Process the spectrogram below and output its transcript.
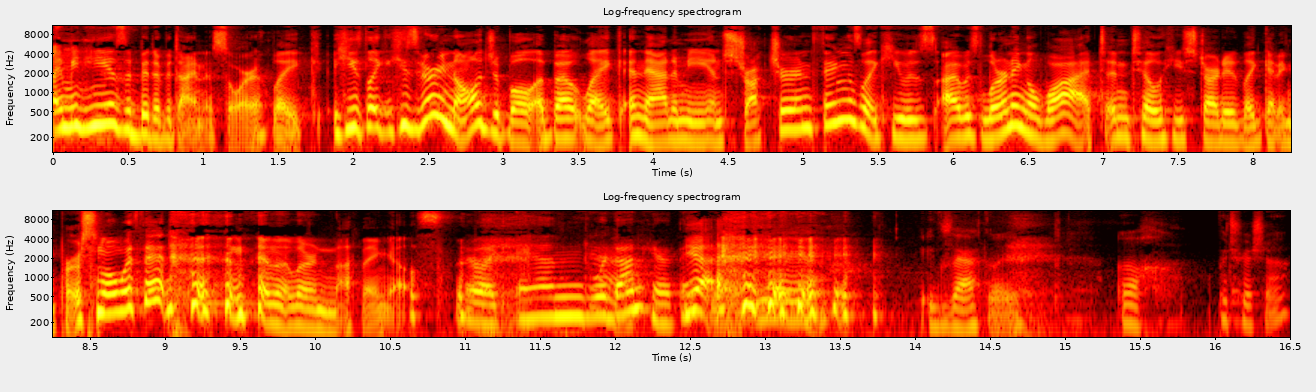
I mean, he is a bit of a dinosaur. Like he's like he's very knowledgeable about like anatomy and structure and things. Like he was, I was learning a lot until he started like getting personal with it, and then I learned nothing else. They're like, and we're done here. Thank you. Yeah. Exactly. Ugh. Patricia.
